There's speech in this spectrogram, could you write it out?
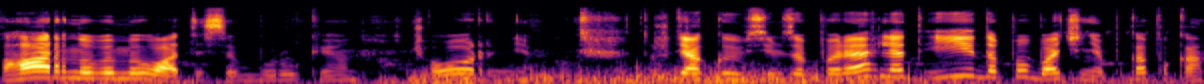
гарно вимиватися, бо руки он, чорні. Тож дякую всім за перегляд і до побачення. Пока-пока.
